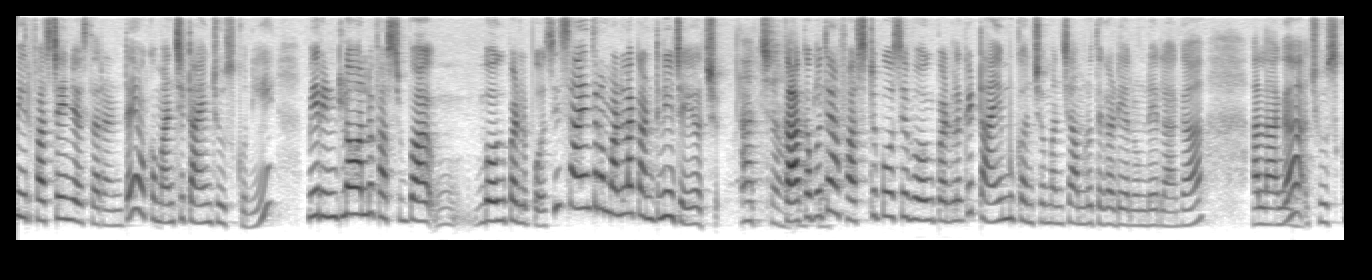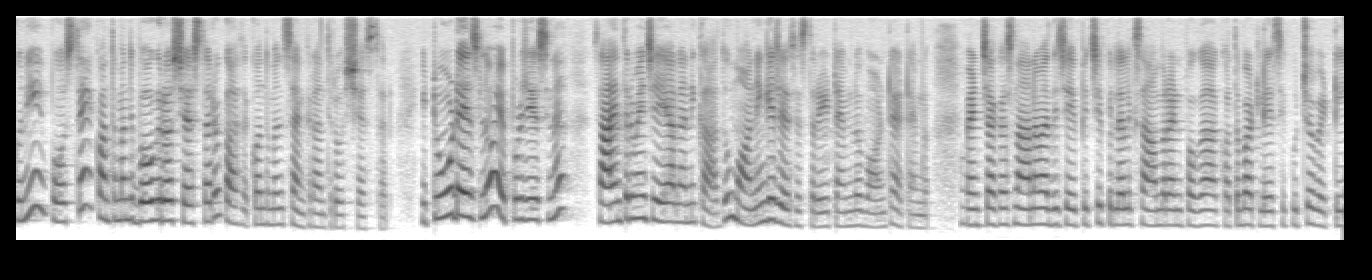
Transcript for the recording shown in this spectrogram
మీరు ఫస్ట్ ఏం చేస్తారంటే ఒక మంచి టైం చూసుకుని మీరు ఇంట్లో వాళ్ళు ఫస్ట్ భోగి పళ్ళు పోసి సాయంత్రం మళ్ళీ కంటిన్యూ చేయొచ్చు. కాకపోతే ఆ ఫస్ట్ పోసే భోగి పళ్ళకి టైం కొంచెం మంచి అమృత గడియలు ఉండేలాగా అలాగా చూసుకుని పోస్తే కొంతమంది భోగి రోజు చేస్తారు కొంతమంది సంక్రాంతి రోజు చేస్తారు. ఈ టూ డేస్లో ఎప్పుడు చేసినా సాయంత్రమే చేయాలని కాదు మార్నింగే చేసేస్తారు. ఏ టైంలో బాగుంటే ఆ టైంలో వెంటచాక స్నానం అది చేపించి పిల్లలకి సాంబ్రాణి పొగ కొత్త బట్టలు వేసి కూర్చోబెట్టి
